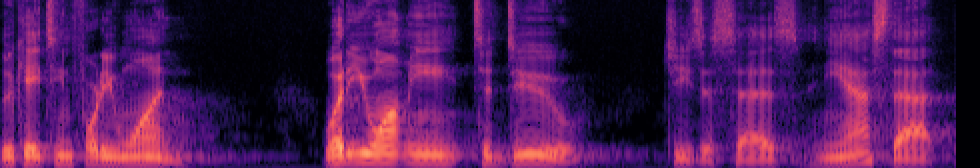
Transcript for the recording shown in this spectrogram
Luke 18 41. What do you want me to do? Jesus says. And he asked that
